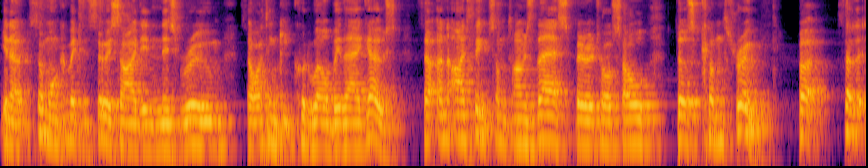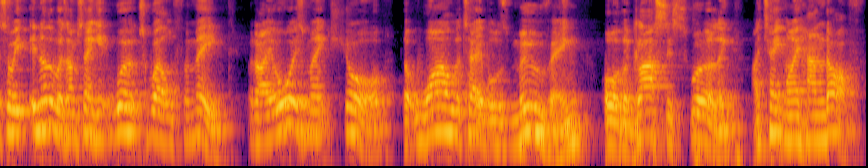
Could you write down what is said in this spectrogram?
you know, someone committed suicide in this room, so I think it could well be their ghost. So, and I think sometimes their spirit or soul does come through. But so, that, so in other words, I'm saying it works well for me. But I always make sure that while the table's moving or the glass is swirling, I take my hand off.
